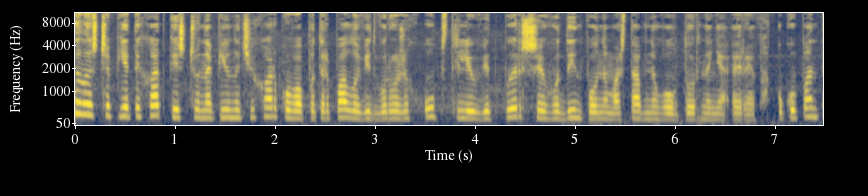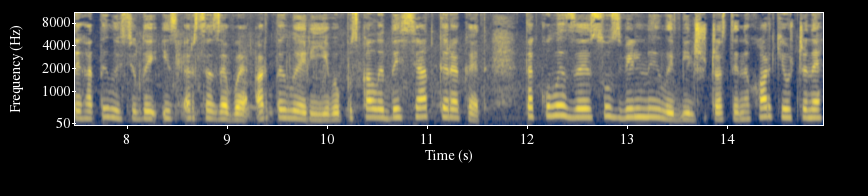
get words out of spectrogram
Селище П'ятихатки, що на півночі Харкова, потерпало від ворожих обстрілів від перших годин повномасштабного вторгнення РФ. Окупанти гатили сюди із РСЗВ, артилерії, випускали десятки ракет. Та коли ЗСУ звільнили більшу частину Харківщини,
